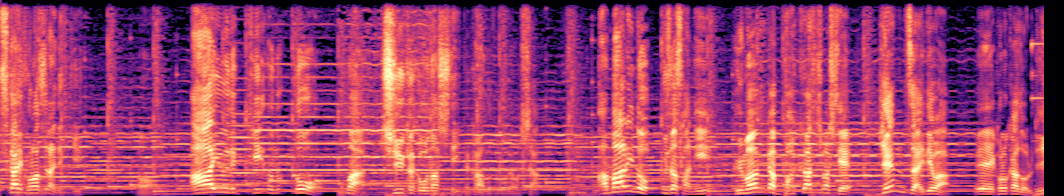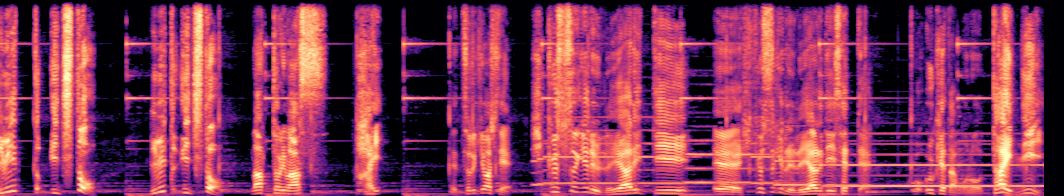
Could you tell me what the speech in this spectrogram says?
使いこなせないデッキ、うん、ああいうデッキののまあ収穫をなしていたカードでございました。あまりのうざさに不満が爆発しまして現在では、えー、このカードリミット1とリミット1となっております。はい。続きまして低すぎるレアリティ、えー、低すぎるレアリティ設定を受けたもの第2位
